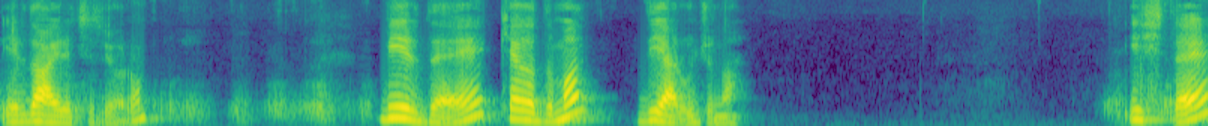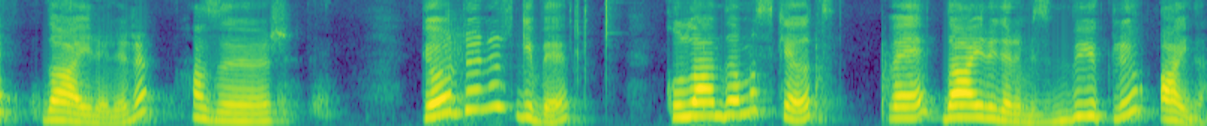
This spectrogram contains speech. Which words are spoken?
bir daire çiziyorum. Bir de kağıdımın diğer ucuna. İşte dairelerim hazır. Gördüğünüz gibi kullandığımız kağıt ve dairelerimizin büyüklüğü aynı.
